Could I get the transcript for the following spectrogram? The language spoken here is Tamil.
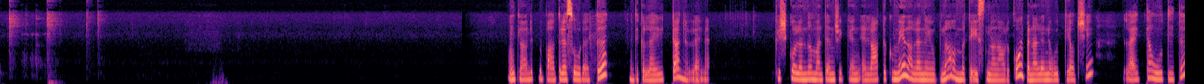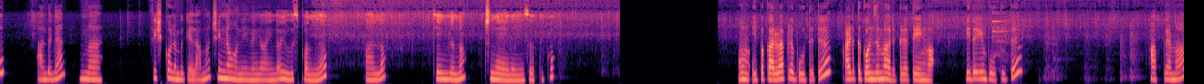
ஓகே அடுப்பு பாத்திரம் சூடாத்து. அதுக்கு லைட்டாக நல்லெண்ணெய் ஃபிஷ் குழம்பு மட்டன் சிக்கன் எல்லாத்துக்குமே நல்லெண்ணெய் ஊற்றினா ரொம்ப டேஸ்ட் நல்லாயிருக்கும் இப்போ நல்லெண்ணெய் ஊற்றியாச்சு லைட்டாக ஊற்றிட்டு அதில் நம்ம ஃபிஷ் குழம்புக்கு இல்லாமல் சின்ன ஒன்று வெங்காயம் தான் யூஸ் பண்ணுவோம். அதில் செஞ்சுன்னா சின்ன இலையும் சேர்த்துக்கும். ம் இப்போ கருவேப்பிலை போட்டுட்டு அடுத்து கொஞ்சமாக இருக்கிற தேங்காய். இதையும் போட்டுட்டு அப்புறமா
